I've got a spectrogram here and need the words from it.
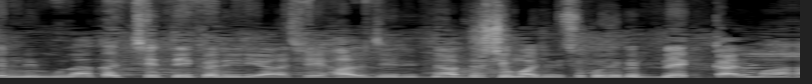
તેમની મુલાકાત છે તે કરી રહ્યા છે. હાલ જે રીતના આપ દ્રશ્યોમાં જોઈ શકો છો કે બ્લેક કારમાં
